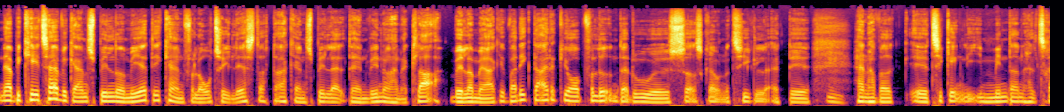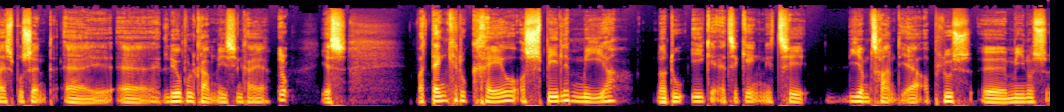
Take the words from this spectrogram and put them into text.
Naby Keita vil gerne spille noget mere, det kan han få lov til i Leicester, der kan han spille alt det han vinder, og han er klar, vel at mærke. Var det ikke dig, der gjorde op forleden, da du øh, sad og skrev en artikel, at øh, mm. han har været øh, tilgængelig i mindre end 50 procent af, af Liverpool-kampen i sin karriere? Jo. Yes. Hvordan kan du kræve at spille mere, når du ikke er tilgængelig til lige omtrent, ja, og plus øh, minus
